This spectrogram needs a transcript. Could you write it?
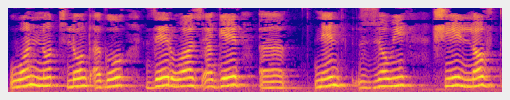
One not long ago, there was a girl uh, named Zoe. She loved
